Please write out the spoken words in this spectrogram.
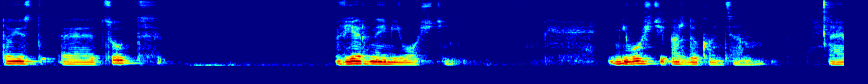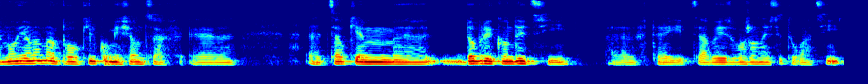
to jest e, cud wiernej miłości. Miłości aż do końca. E, Moja mama po kilku miesiącach e, e, całkiem e, dobrej kondycji e, w tej całej złożonej sytuacji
